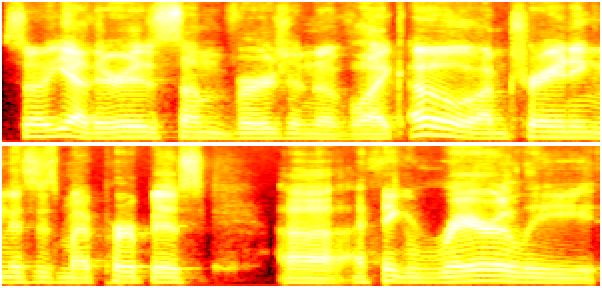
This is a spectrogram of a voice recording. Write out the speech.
So yeah, there is some version of like, oh, I'm training. This is my purpose. Uh, I think rarely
